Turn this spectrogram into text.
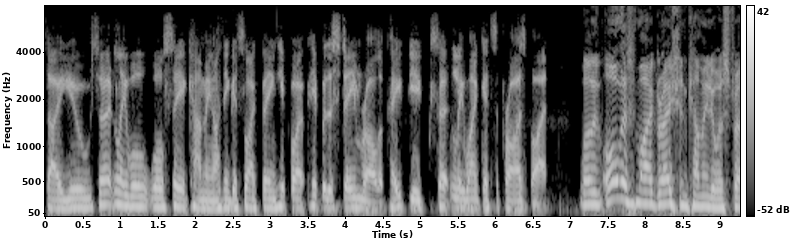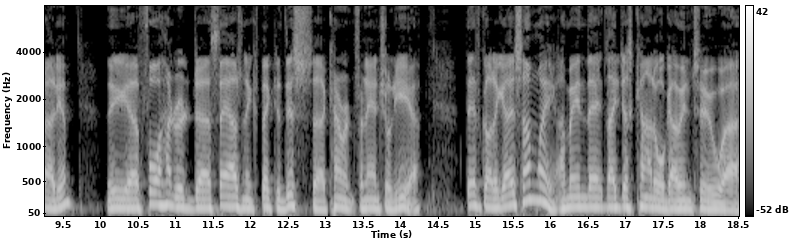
So you certainly will, will see it coming. I think it's like being hit by, hit with a steamroller, Pete. You certainly won't get surprised by it. Well, with all this migration coming to Australia, the uh, 400,000 expected this uh, current financial year, they've got to go somewhere. I mean, they, they just can't all go into, uh,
